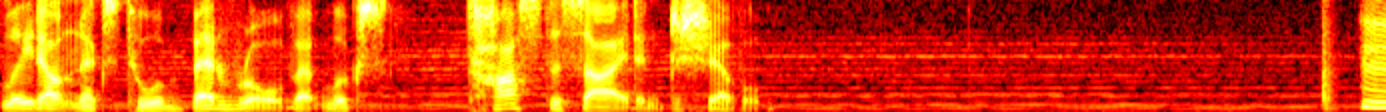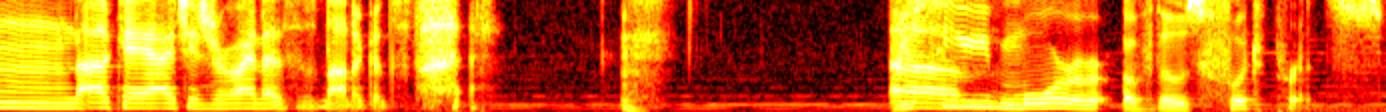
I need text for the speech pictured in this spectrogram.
laid out next to a bedroll that looks tossed aside and disheveled. Hmm. Okay, I changed my mind. This is not a good spot. You see more of those footprints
